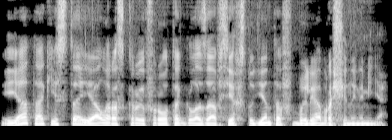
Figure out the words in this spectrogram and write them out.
Я так и стоял, раскрыв рот, а глаза всех студентов были обращены на меня.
